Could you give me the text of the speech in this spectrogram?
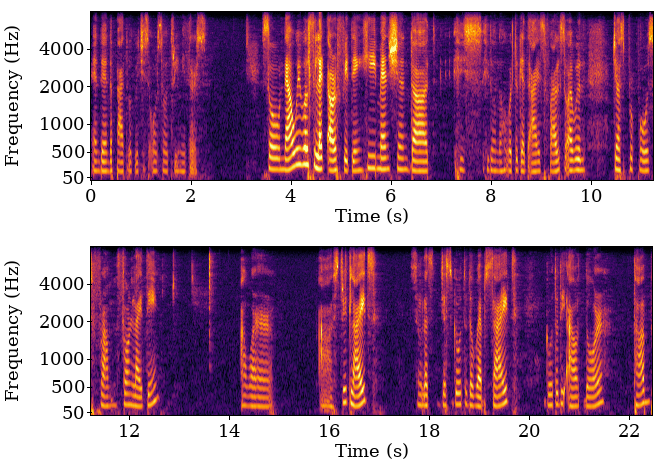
and then the pathwalk which is also 3 meters. So now we will select our fitting. He mentioned that he's he don't know where to get the IES file so I will just propose from Thorn Lighting our uh, street lights. So let's just go to the website go to the outdoor tab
